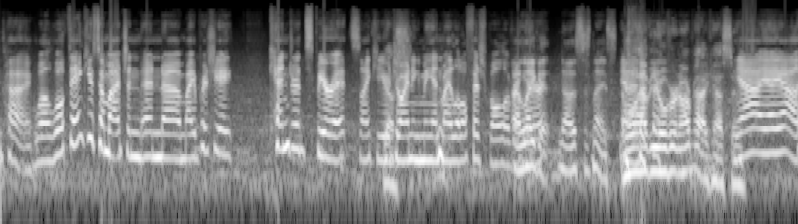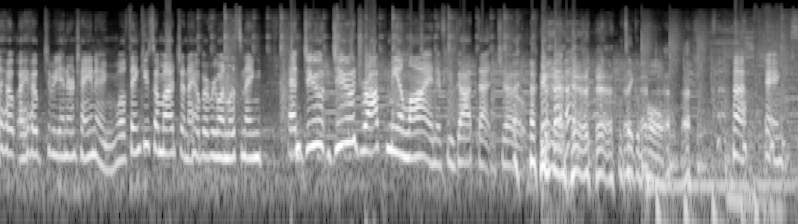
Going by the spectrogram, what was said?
Okay. Well, well, thank you so much, and and um, I appreciate kindred spirits like you Yes. joining me in my little fishbowl over here. I here. like it. No, this is nice. And we'll have you over in our podcast soon. Yeah, yeah, yeah. I hope I hope to be entertaining. Well, thank you so much, and I hope everyone listening and do do drop me a line if you got that joke. We'll take a poll. Thanks.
